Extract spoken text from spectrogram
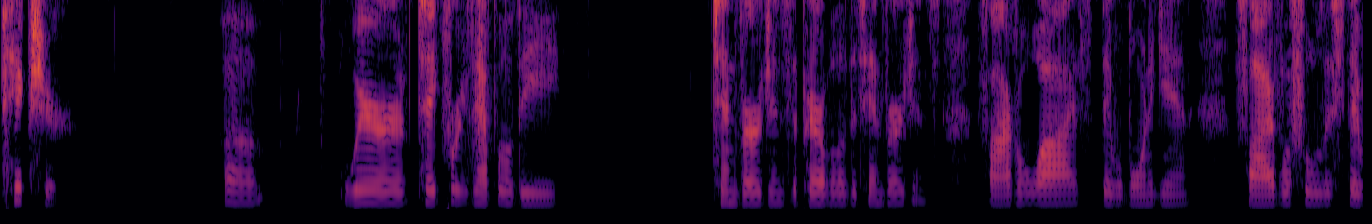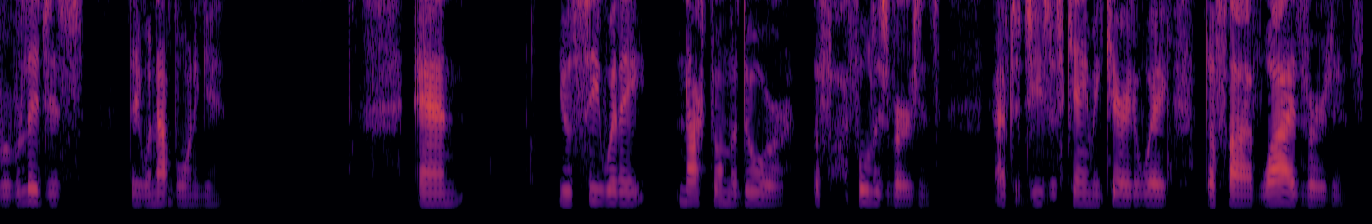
picture, uh, where, take for example the ten virgins, the parable of the ten virgins. Five were wise, they were born again. Five were foolish, they were religious, they were not born again. And you'll see where they knocked on the door, the five foolish virgins, after Jesus came and carried away the five wise virgins.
